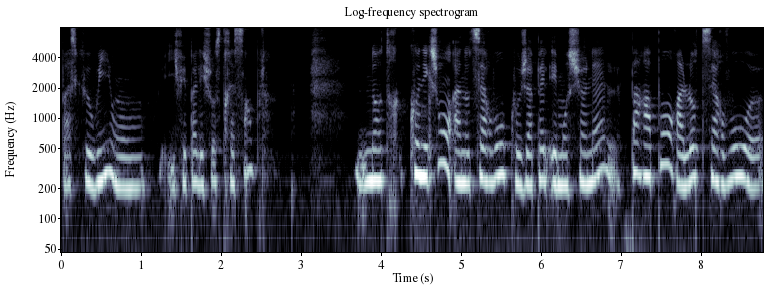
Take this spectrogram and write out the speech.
parce que oui, on, il fait pas les choses très simples. Notre connexion à notre cerveau que j'appelle émotionnel par rapport à l'autre cerveau euh,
